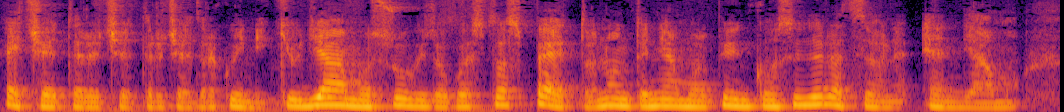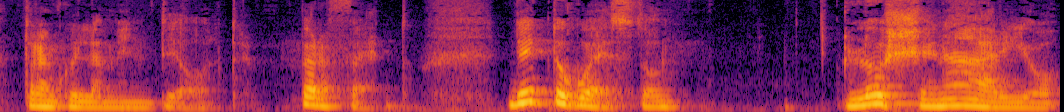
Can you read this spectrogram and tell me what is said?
eccetera, eccetera, eccetera. Quindi chiudiamo subito questo aspetto, non teniamolo più in considerazione e andiamo tranquillamente oltre. Perfetto. Detto questo, lo scenario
